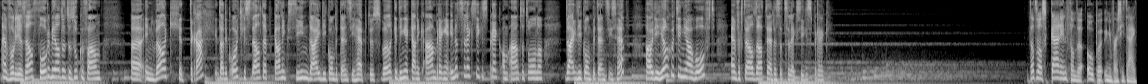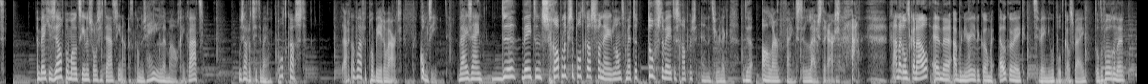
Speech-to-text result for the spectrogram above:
en voor jezelf voorbeelden te zoeken van uh, in welk gedrag dat ik ooit gesteld heb, kan ik zien dat ik die competentie heb. Dus welke dingen kan ik aanbrengen in het selectiegesprek om aan te tonen dat ik die competenties heb. Hou die heel goed in jouw hoofd en vertel dat tijdens het selectiegesprek. Dat was Karin van de Open Universiteit. Een beetje zelfpromotie in een sollicitatie, nou dat kan dus helemaal geen kwaad. Hoe zou dat zitten bij een podcast? Eigenlijk ook wel even het proberen waard. Komt-ie. Wij zijn de wetenschappelijkste podcast van Nederland met de tofste wetenschappers en natuurlijk de allerfijnste luisteraars. Ga naar ons kanaal en uh, abonneer je. Er komen elke week twee nieuwe podcasts bij. Tot de volgende.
